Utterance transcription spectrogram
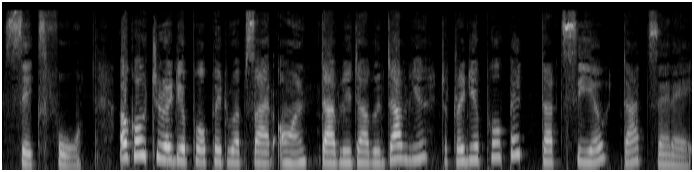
067-429-7564 or go to Radio Pulpit website on www.radiopulpit.co.za.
